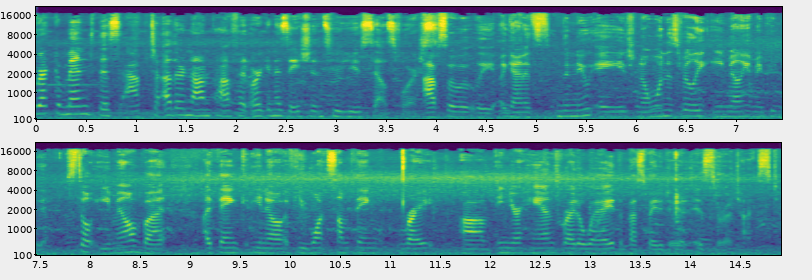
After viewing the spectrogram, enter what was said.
recommend this app to other nonprofit organizations who use Salesforce? Absolutely. Again, it's the new age. No one is really emailing. I mean, people still email, but I think you know if you want something right um, in your hands right away, the best way to do it is through a text.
